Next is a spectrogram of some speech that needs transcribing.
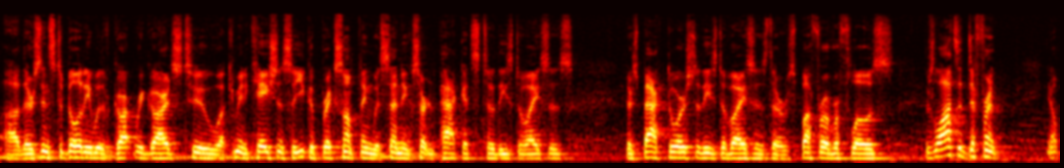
Uh, there's instability with regard, regards to uh, communication, so you could brick something with sending certain packets to these devices. There's backdoors to these devices. There's buffer overflows. There's lots of different, you know,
